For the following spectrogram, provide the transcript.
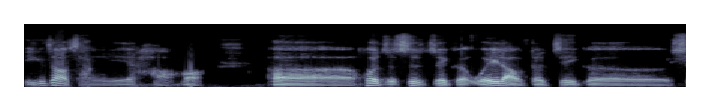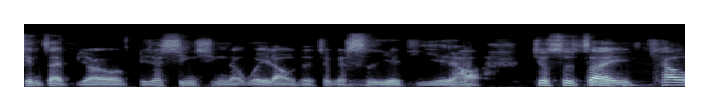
营造厂也好哈，呃，或者是这个围绕的这个现在比较比较新兴的围绕的这个事业体也好，就是在挑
